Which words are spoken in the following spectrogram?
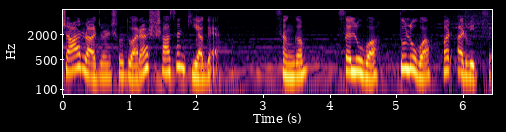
चार राजवंशों द्वारा शासन किया गया था। संगम, सलुवा तुलुवा और अरविंद से।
